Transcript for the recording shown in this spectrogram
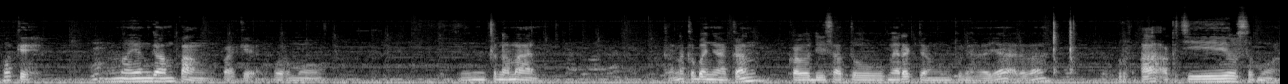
Oke. Okay. lumayan gampang pakai formu penamaan. Karena kebanyakan kalau di satu merek yang punya saya adalah huruf A, A kecil semua.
